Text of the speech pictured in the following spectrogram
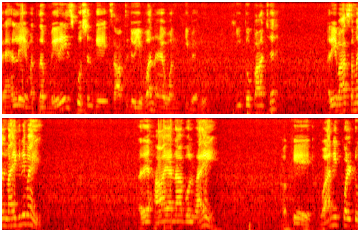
पहले मतलब मेरे इस क्वेश्चन के हिसाब से जो ये वन है वन की वैल्यू ही तो पाँच है। अरे बात समझ में आई कि नहीं भाई? अरे हाँ या ना बोल भाई? Okay one equal to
